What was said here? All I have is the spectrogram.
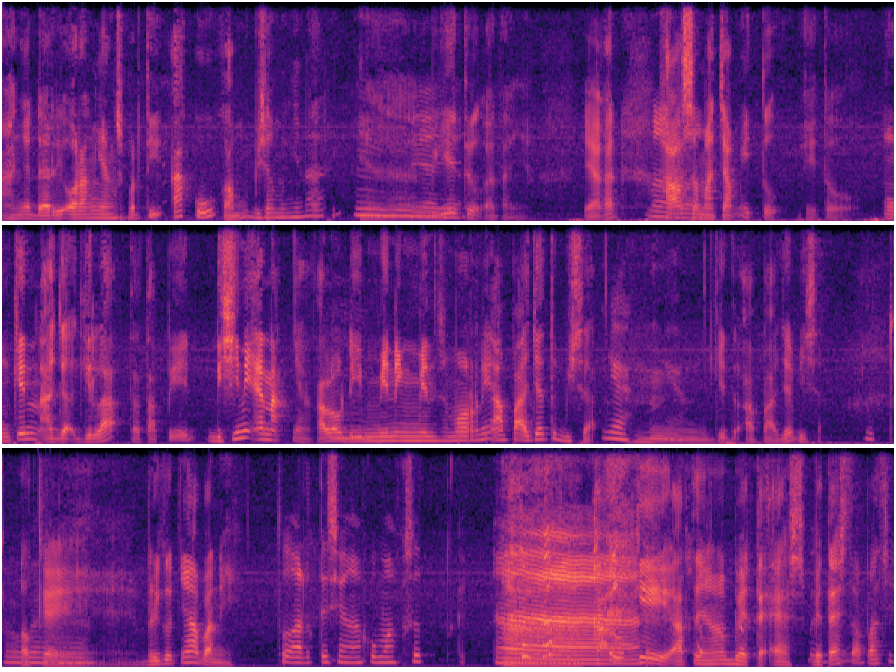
Hanya dari orang yang seperti aku, kamu bisa menghindari. Ya, iya, begitu katanya. Ya kan? Hal semacam itu, itu mungkin agak gila, tetapi di sini enaknya. Kalau di meaning means more nih apa aja tuh bisa. Iya, Hmm, iya. gitu apa aja bisa. Betul. Oke, banget. berikutnya apa nih? Tuh artis yang aku maksud. Ah, Kak Luki, artinya BTS. BTS itu apa sih?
